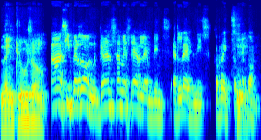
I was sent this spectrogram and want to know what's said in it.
incluyo. Ah, sí, perdón, Gran Sames Erlebnis, correcto, perdón.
